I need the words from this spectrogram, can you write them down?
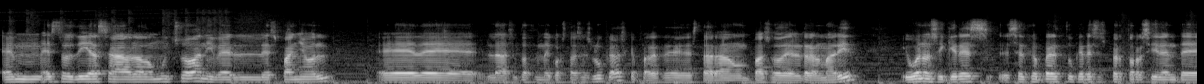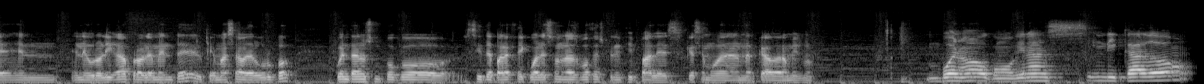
En estos días se ha hablado mucho a nivel español eh, de la situación de Costas Lucas, que parece estar a un paso del Real Madrid. Y bueno, si quieres, Sergio Pérez, tú que eres experto residente en, en Euroliga, probablemente el que más sabe del grupo, cuéntanos un poco, si te parece, cuáles son las voces principales que se mueven en el mercado ahora mismo. Bueno, como bien has indicado,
